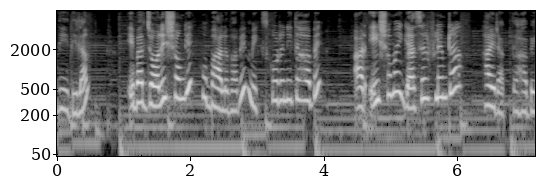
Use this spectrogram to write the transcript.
দিয়ে দিলাম। এবার জলের সঙ্গে খুব ভালোভাবে মিক্স করে নিতে হবে। আর এই সময় গ্যাসের ফ্লেমটা হাই রাখতে হবে।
